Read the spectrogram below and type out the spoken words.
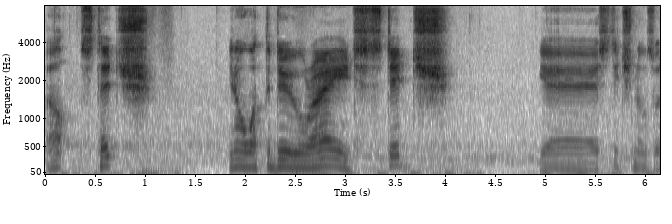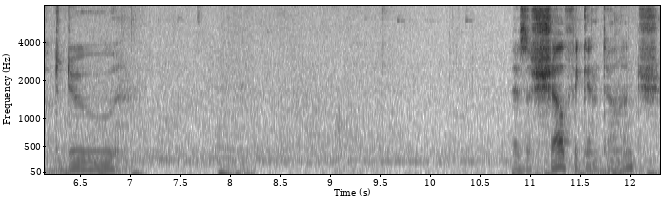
Well, Stitch, you know what to do, right? Stitch? Yeah, Stitch knows what to do. There's a shelf he can touch.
